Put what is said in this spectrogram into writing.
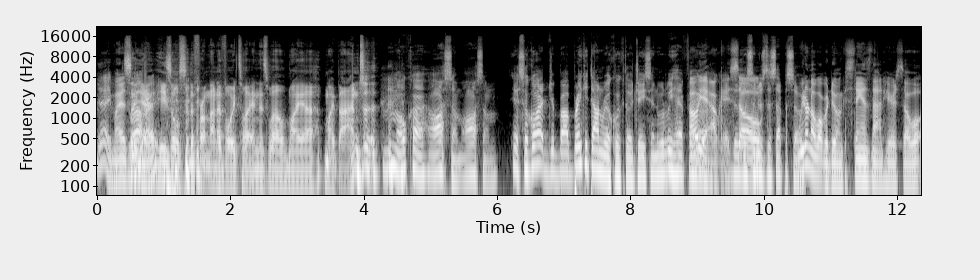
yeah, you might as So well, yeah, right? he's also the frontman of Void Titan as well, my uh, my band. Mm, okay, awesome, awesome. Yeah, so go ahead, uh, break it down real quick though, Jason. What do we have for Oh yeah, okay. the so listeners this episode? we don't know what we're doing because Stan's not here, so we'll,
